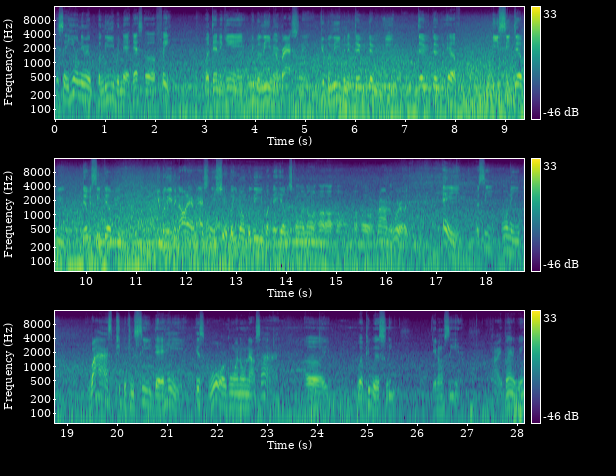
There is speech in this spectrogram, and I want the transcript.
He said he don't even believe in that. That's uh fate. But then again, you believe in wrestling. You believe in the WWE, WWF, ECW, WCW. You believe in all that wrestling shit, but you don't believe what the hell is going on uh, uh, uh, uh around the world. Hey, but see, only wise people can see that, hey, it's war going on outside. Uh, but people asleep, they don't see it. All right, but anyway,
